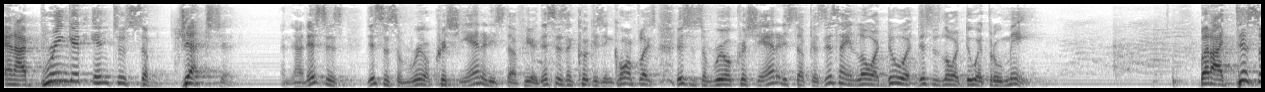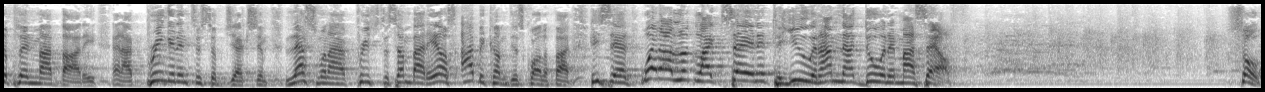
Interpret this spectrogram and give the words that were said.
And I bring it into subjection. And now this is, this is some real Christianity stuff here. This isn't cookies and cornflakes. This is some real Christianity stuff because this ain't Lord do it. This is Lord do it through me. But I discipline my body and I bring it into subjection, lest when I preach to somebody else, I become disqualified. He said, what I look like saying it to you and I'm not doing it myself. So,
